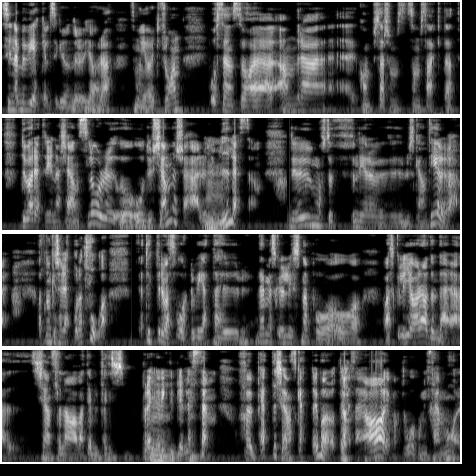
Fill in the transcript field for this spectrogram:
sina bevekelsegrunder att göra, som hon gör utifrån. Och sen så har jag andra eh, kompisar som, som sagt att du har rätt i dina känslor och, och du känner så här och Mm. du blir ledsen. Du måste fundera över hur du ska hantera det här. Att de kanske har rätt båda två. Jag tyckte det var svårt att veta hur, vem jag skulle lyssna på och vad jag skulle göra av den där eh, känslan av att jag faktiskt på Mm. riktigt blev ledsen. För Petter han skrattar ju bara åt det. Ja. Så här, ja, jag kommer ihåg, hon är fem år.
